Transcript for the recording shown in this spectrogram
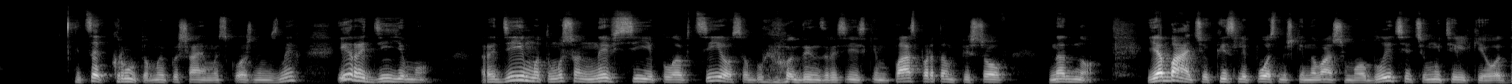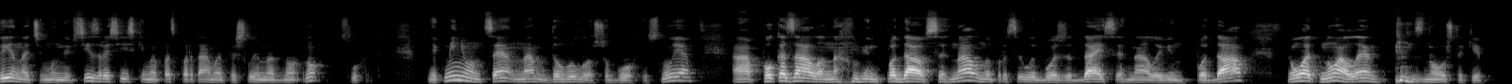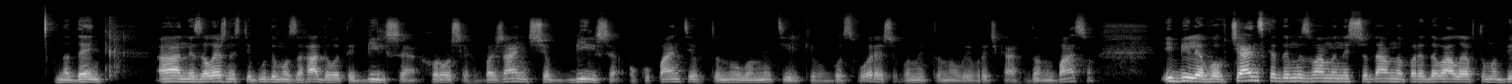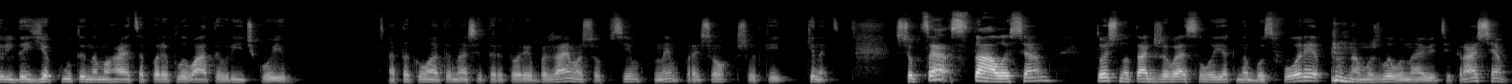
І це круто. Ми пишаємось кожним з них і радіємо. Радіємо, тому що не всі плавці, особливо один з російським паспортом, пішов на дно. Я бачу кислі посмішки на вашому обличчі, чому тільки один, а чому не всі з російськими паспортами пішли на дно. Ну, слухайте. Як мінімум, це нам довело, що Бог існує. А показало нам, він подав сигнал. Ми просили, Боже, дай сигнал, і він подав. От, ну але знову ж таки, на день незалежності будемо загадувати більше хороших бажань, щоб більше окупантів тонуло не тільки в Босфорі, щоб вони тонули в річках Донбасу. І біля Вовчанська, де ми з вами нещодавно передавали автомобіль, де якути намагаються перепливати в річку і атакувати наші території. Бажаємо, щоб всім ним прийшов швидкий кінець. Щоб це сталося точно так же весело, як на Босфорі, а можливо навіть і краще.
